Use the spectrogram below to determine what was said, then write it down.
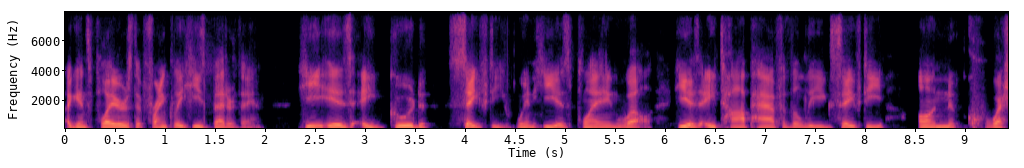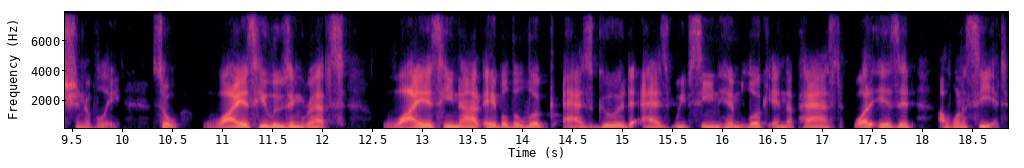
against players that, frankly, he's better than. He is a good safety when he is playing well. He is a top half of the league safety unquestionably. So why is he losing reps? Why is he not able to look as good as we've seen him look in the past? What is it? I want to see it.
